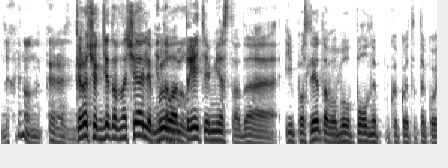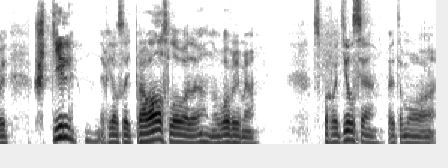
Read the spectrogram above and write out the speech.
Да хрен какая разница. Короче, где-то в начале где было был. третье место, да. И после этого был полный какой-то такой штиль. Я хотел сказать провал слова, да, но вовремя спохватился. Поэтому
